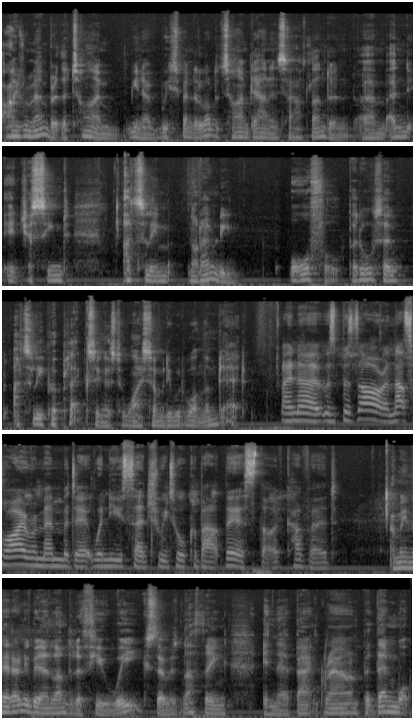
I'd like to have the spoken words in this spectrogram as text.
I remember at the time, you know, we spent a lot of time down in South London, um, and it just seemed utterly not only awful, but also utterly perplexing as to why somebody would want them dead. I know, it was bizarre, and that's why I remembered it when you said, Should we talk about this that I've covered? I mean, they'd only been in London a few weeks. There was nothing in their background. But then what,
